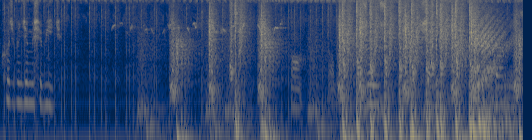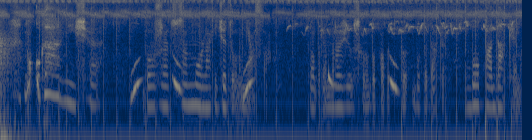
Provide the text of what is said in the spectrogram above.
Chodź, będziemy się bić. O, dobra. Już się. No ogarnij się. Boże, co za mola idzie do miasta. Dobra, na razie już bo, pa- bo, bo padakę. Bo padakę ma.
